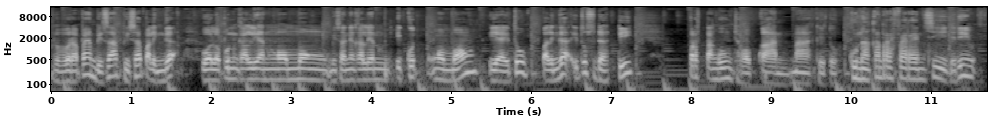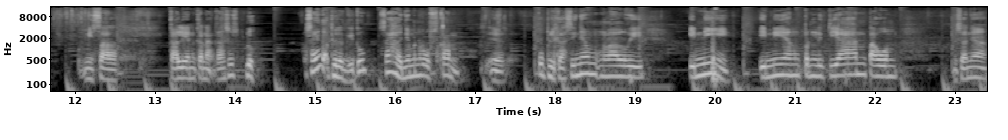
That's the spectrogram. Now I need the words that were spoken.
beberapa yang bisa bisa paling enggak walaupun kalian ngomong misalnya kalian ikut ngomong ya itu paling enggak itu sudah dipertanggungjawabkan. Nah gitu. Gunakan referensi. Jadi misal kalian kena kasus loh saya nggak bilang gitu saya hanya meneruskan. Ya, publikasinya melalui ini ini yang penelitian tahun misalnya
